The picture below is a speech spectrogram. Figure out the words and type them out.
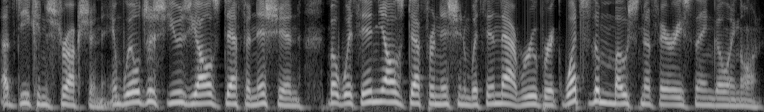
of deconstruction? And we'll just use y'all's definition, but within y'all's definition, within that rubric, what's the most nefarious thing going on?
